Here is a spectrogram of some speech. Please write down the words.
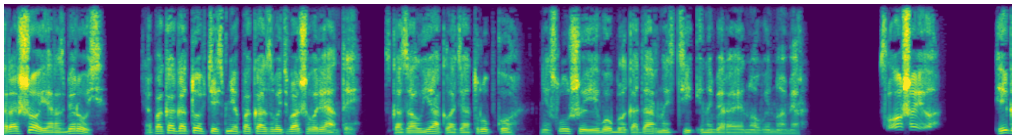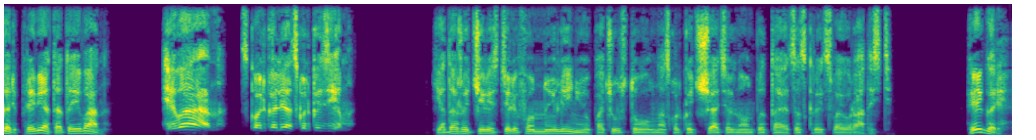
Хорошо, я разберусь. А пока готовьтесь мне показывать ваши варианты, сказал я, кладя трубку, не слушая его благодарности и набирая новый номер. Слушаю. Игорь, привет, это Иван. Иван, сколько лет, сколько зим? Я даже через телефонную линию почувствовал, насколько тщательно он пытается скрыть свою радость. Игорь,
